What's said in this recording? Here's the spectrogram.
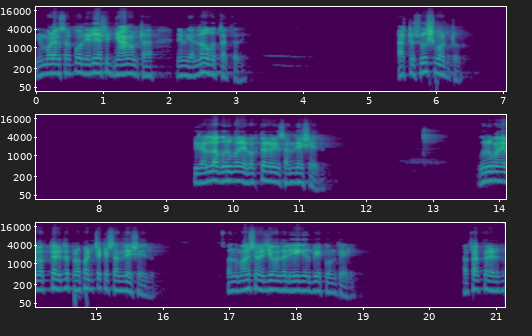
ನಿಮ್ಮೊಳಗೆ ಸ್ವಲ್ಪ ಒಂದು ಹೇಳಿದಷ್ಟು ಜ್ಞಾನ ಉಂಟ, ನಿಮಗೆಲ್ಲವೂ ಗೊತ್ತಾಗ್ತದೆ. ಅಷ್ಟು ಸೂಕ್ಷ್ಮ ಉಂಟು. ಇದೆಲ್ಲ ಗುರುಮನೆಯ ಭಕ್ತರುಗಳಿಗೆ ಸಂದೇಶ ಇದು. ಗುರುಮನೆ ಭಕ್ತರಿಂದ ಪ್ರಪಂಚಕ್ಕೆ ಸಂದೇಶ ಇದು. ಒಂದು ಮನುಷ್ಯನ ಜೀವನದಲ್ಲಿ ಹೇಗಿರಬೇಕು ಅಂತೇಳಿ ಅರ್ಥ ಆಗ್ತಾರೆ ಹೇಳಿದು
